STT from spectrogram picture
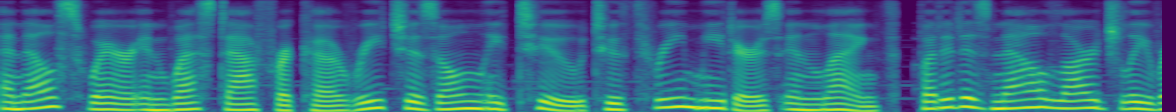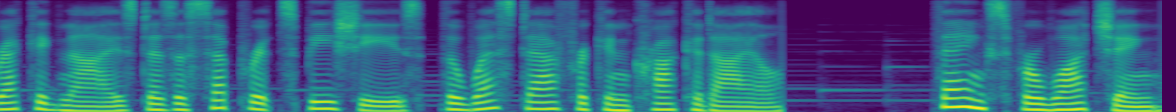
and elsewhere in West Africa reaches only 2 to 3 meters in length, but it is now largely recognized as a separate species, the West African crocodile. Thanks for watching.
